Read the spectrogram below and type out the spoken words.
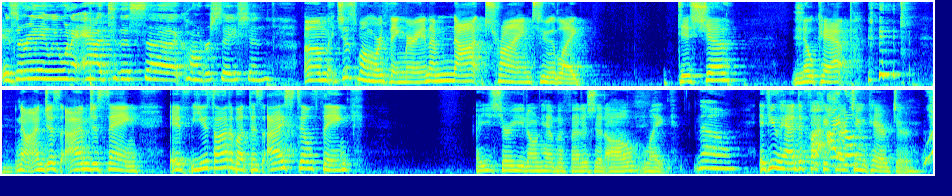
Is there anything we want to add to this uh, conversation? um, just one more thing, Mary, and I'm not trying to like dish ya. No cap. no, I'm just I'm just saying, if you thought about this, I still think. Are you sure you don't have a fetish at all? Like, No. if you had to fuck a I- I cartoon character. What?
